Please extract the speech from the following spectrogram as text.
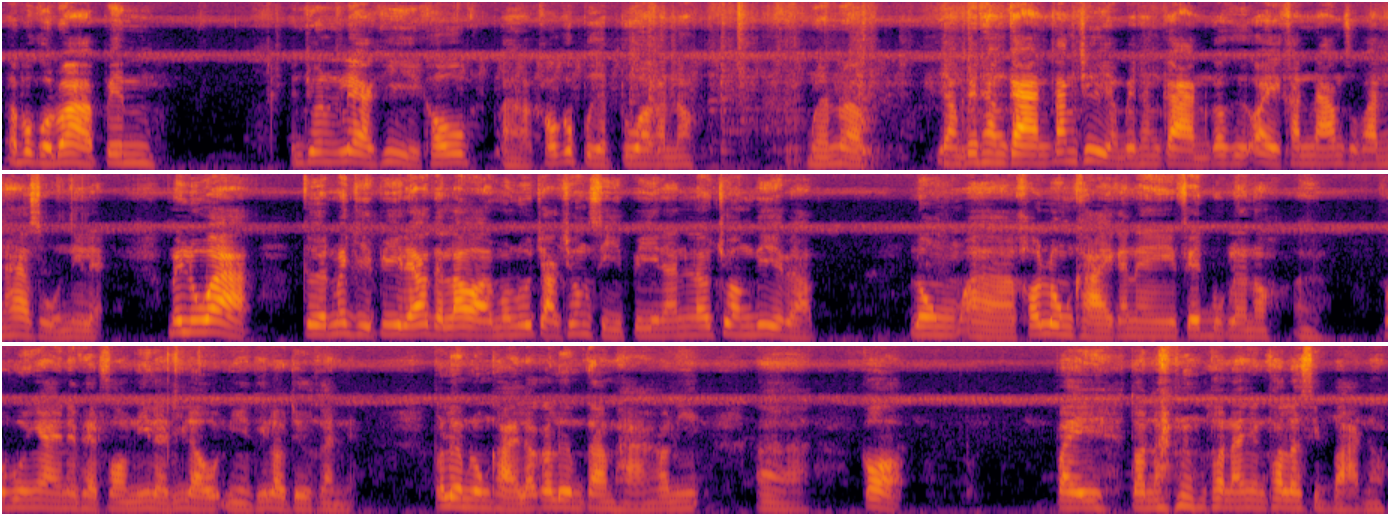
แล้วปรากฏว่าเป็นเป็นช่วงแรกที่เขาอ่าเขาก็เปิดตัวกันเนาะเหมือนแบบอย่างเป็นทางการตั้งชื่ออย่างเป็นทางการ ก็คืออ้อยคันน้ำสุพรรณห้าศูนย์นี่แหละ ไม่รู้ว่าเกิดมากี่ปีแล้วแต่เราอะมารู้จักช่วงสี่ปีนั้น แล้วช่วงที่แบบลงอ่าเขาลงขายกันใน Facebook แล้วเนาะก็พูดง่ายในแพลตฟอร์มนี้แหละที่เราเนี่ยที่เราเจอกันเนี่ยก็เริ่มลงขายแล้วก็เริ่มตามหาคราวนี้อ่า ก็ไปตอนนั้นตอนนั้นยังท่อนละสิบบาทเนาะ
